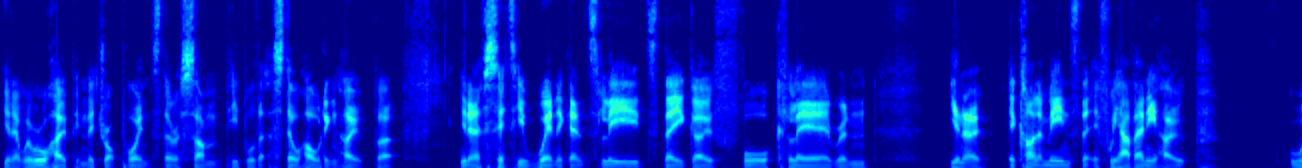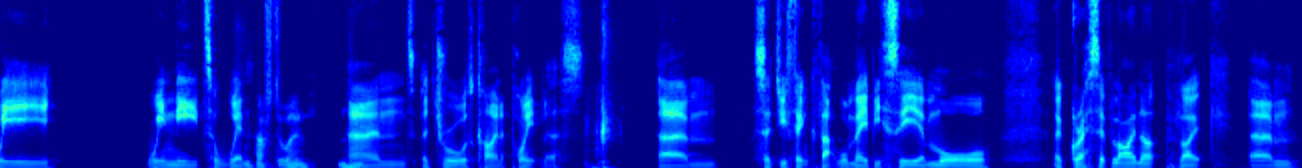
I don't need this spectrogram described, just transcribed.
you know, we're all hoping they drop points. There are some people that are still holding hope, but you know, if City win against Leeds, they go four clear, and you know, it kind of means that if we have any hope, we we need to win. Have to win. and a draw is kind of pointless. Um, so do you think that will maybe see a more aggressive lineup? Like, um,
